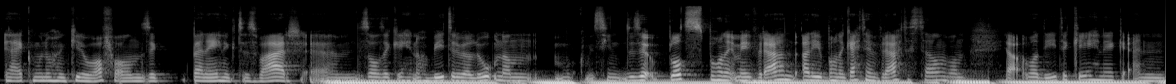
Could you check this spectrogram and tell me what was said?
ja, ik moet nog een kilo afvallen. Dus ik ben eigenlijk te zwaar. Um, dus als ik eigenlijk nog beter wil lopen, dan moet ik misschien... Dus eh, plots begon ik mij vragen... Allee, begon ik echt een vraag te stellen van... Ja, wat deed ik eigenlijk? En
